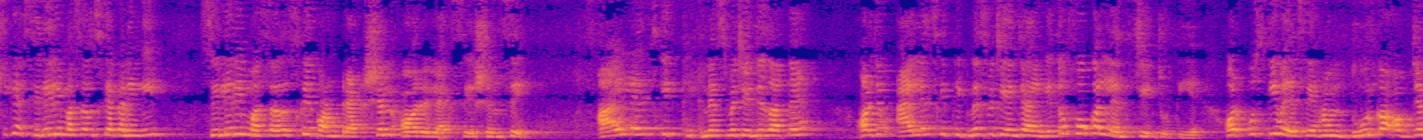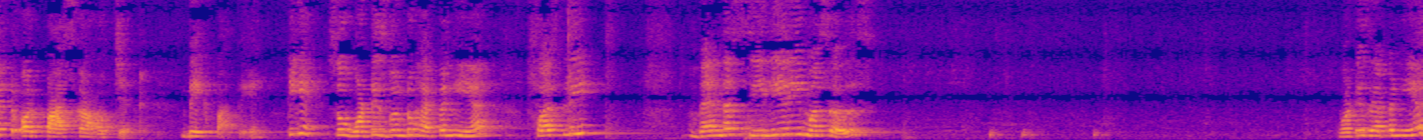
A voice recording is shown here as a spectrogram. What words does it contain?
ठीक है सिलेरी मसल्स क्या करेंगी? सिलेरी मसल्स के कॉन्ट्रेक्शन और रिलैक्सेशन से। आई लेंस की थिकनेस में चेंजेस आते हैं और जब आई लेंस की थिकनेस में चेंज आएँगे तो फोकल लेंथ चेंज होती है और उसकी वजह से हम दूर का ऑब्जेक्ट और पास का ऑब्जेक्ट देख पाते हैं। ठीक है? So what is going to happen here firstly when the ciliary muscles what is happen here?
